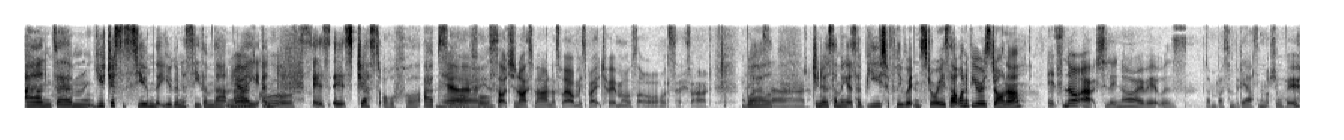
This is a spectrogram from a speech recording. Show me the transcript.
and um, you just assume that you're going to see them that night, and it's it's just awful, absolutely yeah, awful. such a nice man as well. We spoke to him. I was like, oh, it's so sad. Well, sad. do you know something? It's a beautifully written story. Is that one of yours, Donna? It's not actually. No, it was done by somebody else. I'm not sure who.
